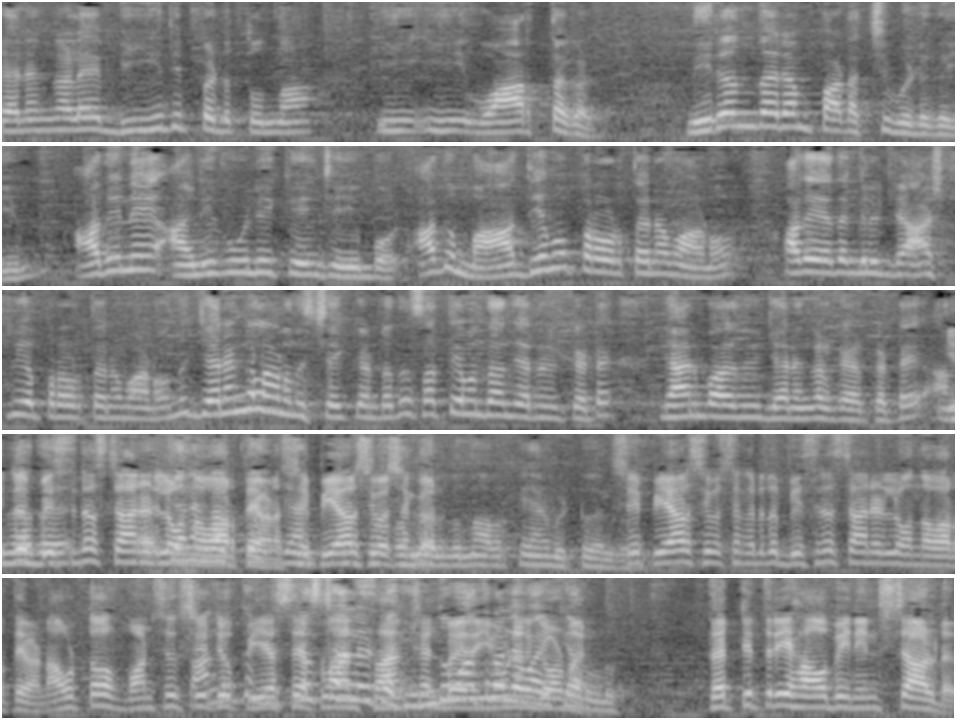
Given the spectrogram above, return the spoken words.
ജനങ്ങളെ ഭീതിപ്പെടുത്തുന്ന ഈ ഈ വാർത്തകൾ നിരന്തരം പടച്ചുവിടുകയും അതിനെ അനുകൂലിക്കുകയും ചെയ്യുമ്പോൾ അത് മാധ്യമ പ്രവർത്തനമാണോ? അത് ഏതെങ്കിലും രാഷ്ട്രീയ പ്രവർത്തനമാണോ? എന്ന് ജനങ്ങളാണ് നിശ്ചയിക്കേണ്ടത്. സത്യം ജനങ്ങൾക്കട്ടെ ജനങ്ങൾ കേട്ടെ ഞാൻ പറഞ്ഞു ജനങ്ങൾ കേൾക്കട്ടെ. ഇത് ബിസിനസ് സ്റ്റാൻഡേർഡിൽ വന്ന വാർത്തയാണ്. ഞാൻ പി ആർ ശിവശങ്കർ. അവർക്ക് ഞാൻ വിട്ടു നൽകുന്നു. പി ആർ ശിവശങ്കർ ഇത് ബിസിനസ് സ്റ്റാൻഡേർഡിൽ വന്ന വാർത്തയാണ്. Out of one sixty two P S A plan channel sanction Hindu by മാത്രമേ യൂണിയൻ വായിക്കാറുള്ളൂ. Government thirty three have been installed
